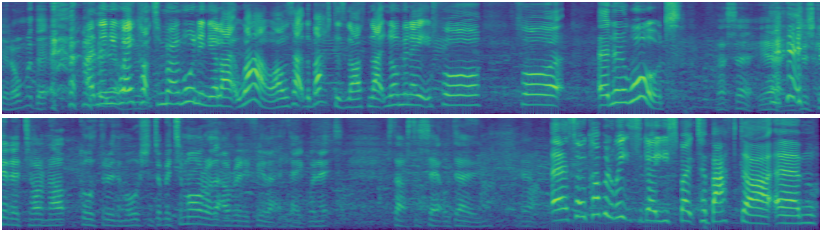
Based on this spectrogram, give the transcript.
get on with it. And then you wake up tomorrow morning, you're like, wow, I was at the BAFTAs last night, nominated for for an award. That's it. Yeah, you just gonna turn up, go through the motions. It'll be tomorrow that I'll really feel it. I think when it starts to settle down. Yeah. Uh, so a couple of weeks ago, you spoke to BAFTA um,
